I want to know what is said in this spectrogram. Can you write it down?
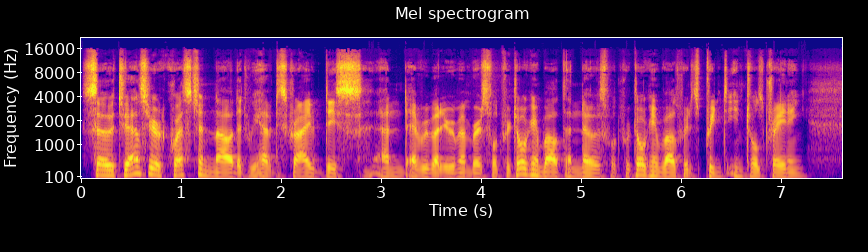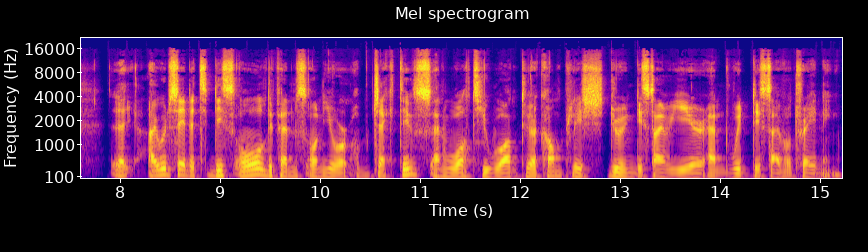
So, to answer your question now that we have described this and everybody remembers what we're talking about and knows what we're talking about with sprint interval training, uh, I would say that this all depends on your objectives and what you want to accomplish during this time of year and with this type of training.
